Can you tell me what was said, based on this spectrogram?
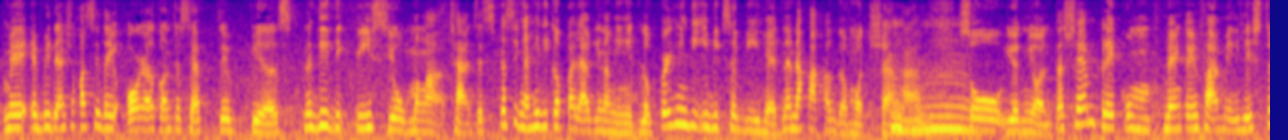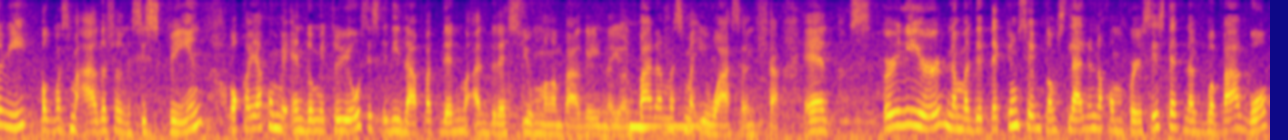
may ebidensya kasi na yung oral contraceptive pills, nagdi-decrease yung mga chances. Kasi nga, hindi ka palagi nangingitlog. Pero hindi ibig sabihin na nakakagamot siya. ha? So, yun yun. Tapos, syempre, kung meron kayong family history, pag mas maaga siyang nasi-screen, o kaya kung may endometriosis, edi dapat din ma-address yung mga bagay na yon para mas maiwasan siya. And earlier, na ma-detect yung symptoms, lalo na kung persistent, nagbabago,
